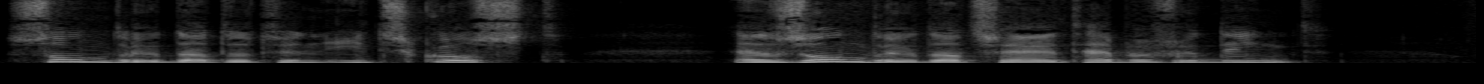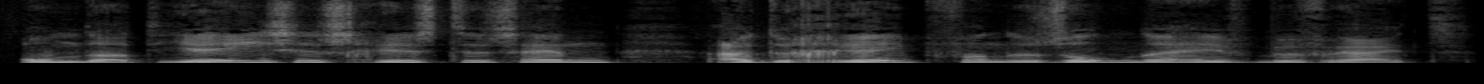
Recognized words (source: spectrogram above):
zonder dat het hun iets kost en zonder dat zij het hebben verdiend, omdat Jezus Christus hen uit de greep van de zonde heeft bevrijd.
